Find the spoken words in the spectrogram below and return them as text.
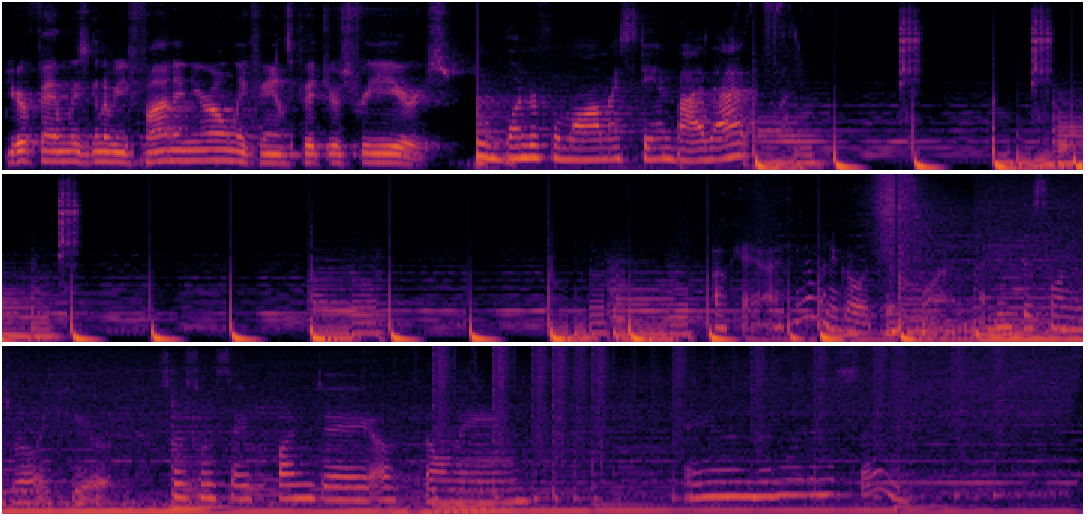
Your family's going to be finding your OnlyFans pictures for years. Wonderful mom. I stand by that. With this one. I think this one is really cute. So it's gonna say fun day of filming. And then we're gonna sing.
